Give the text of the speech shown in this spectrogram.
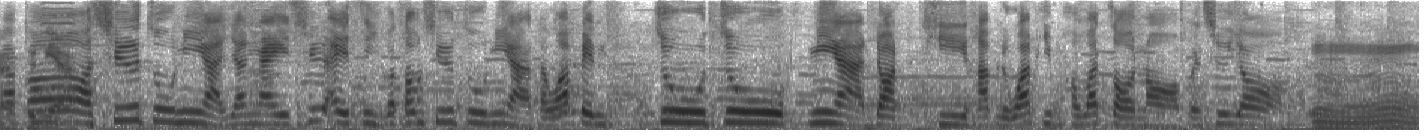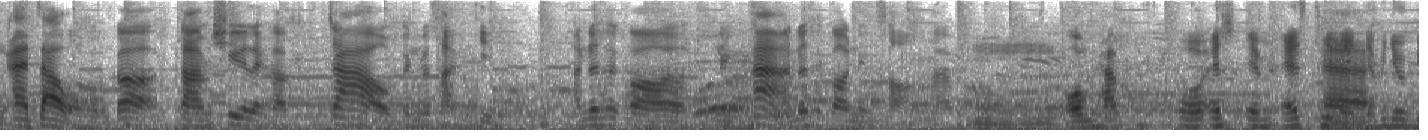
แล้วจูก็เนียร์ชื่อจูเนียร์ยังไงชื่อไอจีก็ต้องชื่อจูเนียร์แต่ว่าเป็นจูจูเนียดอททีครับ หรือว่าพิมพ์คำว่าจอนอเป็นชื่อย่ออืมอะเจ้า ของผมก็ตามชื่อเลยครับ เจ้าเป็นภาษาอังกฤษ underscore 15 underscore 12 ครับ อืมโอมครับ O H M S T N W B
